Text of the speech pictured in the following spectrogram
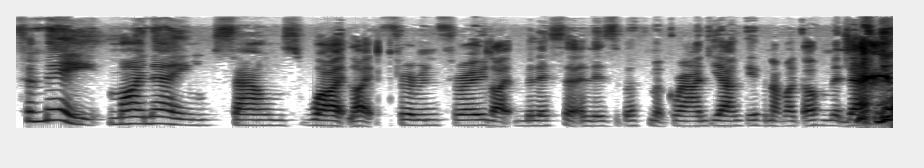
for me, my name sounds white, like through and through, like Melissa Elizabeth McGrand. Yeah, I'm giving up my government name.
